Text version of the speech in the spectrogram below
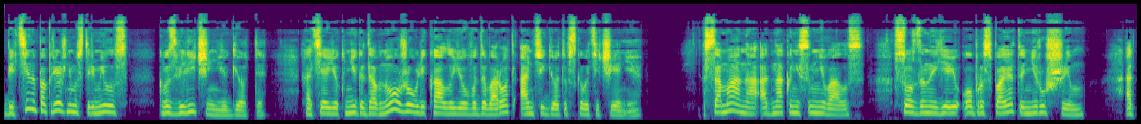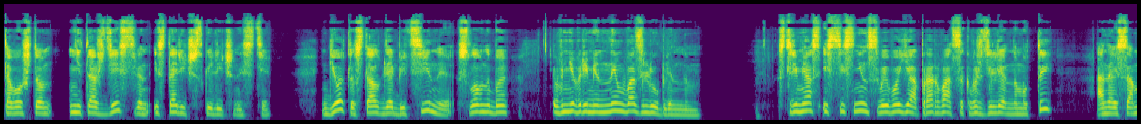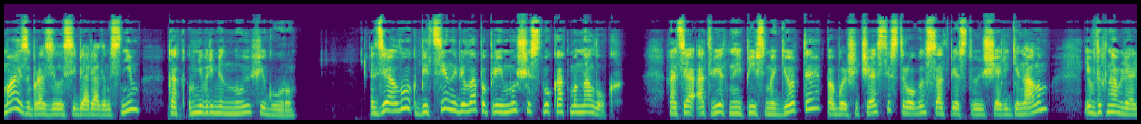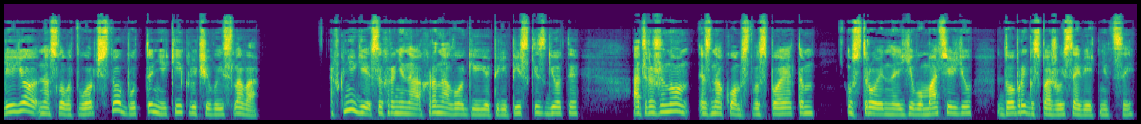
Беттина по-прежнему стремилась к возвеличению Гёте, хотя ее книга давно уже увлекала ее в водоворот антигетовского течения. Сама она, однако, не сомневалась. Созданный ею образ поэта нерушим от того, что не тождествен исторической личности — Гёте стал для Беттины словно бы вневременным возлюбленным. Стремясь из теснин своего «я» прорваться к вожделенному «ты», она и сама изобразила себя рядом с ним, как вневременную фигуру. Диалог Беттина вела по преимуществу как монолог, хотя ответные письма Гёте, по большей части строго соответствующие оригиналам, и вдохновляли ее на слово творчество, будто некие ключевые слова. В книге сохранена хронология ее переписки с Гёте, отражено знакомство с поэтом, устроенное его матерью, доброй госпожой-советницей.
